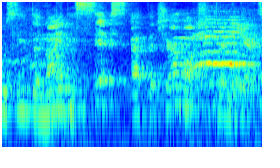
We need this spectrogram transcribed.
received a 96 at the Cheremosh Ukrainian Dance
